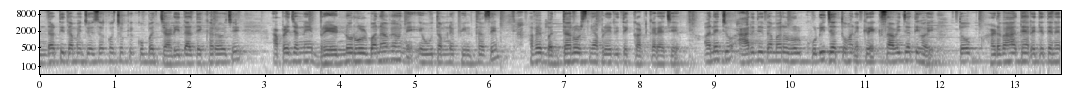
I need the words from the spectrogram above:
અંદરથી તમે જોઈ શકો છો કે ખૂબ જ જાળીદાર દેખાઈ રહ્યો છે. આપણે જેને બ્રેડનો રોલ બનાવ્યો હોય ને, એવું તમને ફીલ થશે. હવે બધા રોલ્સને આપણે એ રીતે કટ કર્યા છે. અને જો આ રીતે તમારો રોલ ખુલી જતો હોય અને ક્રેક્સ આવી જતી હોય, તો હળવા હાથે આ રીતે તેને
